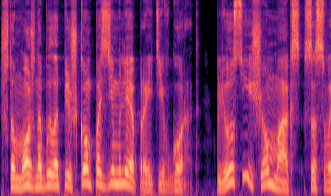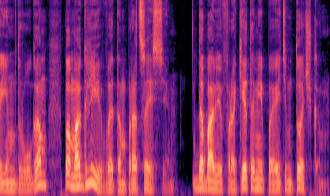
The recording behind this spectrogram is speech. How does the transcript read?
что можно было пешком по земле пройти в город. Плюс еще Макс со своим другом помогли в этом процессе, добавив ракетами по этим точкам,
